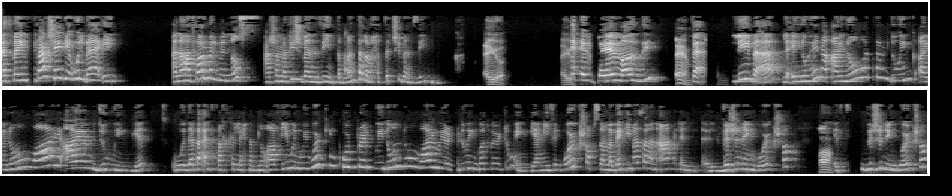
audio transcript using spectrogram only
بس ما ينفعش أجي أقول بقى إيه؟ أنا هفرمل من النص عشان ما فيش بنزين. طب ما أنت اللي ما حطيتش بنزين. أيوه. أيوه. فاهم قصدي؟ فاهم. فليه بقى؟ لأنه هنا I know what I'm doing. I know why I am doing it. وده بقى الفخ اللي إحنا بنقع فيه. When we work in corporate we don't know why we are doing what we're doing. يعني في الورك شوبس لما باجي مثلا أعمل ال visioning workshop آه. ال visioning workshop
